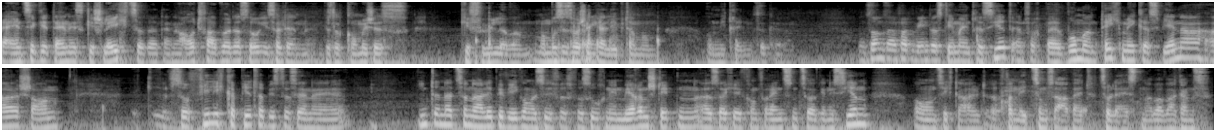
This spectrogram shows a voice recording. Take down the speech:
der einzige deines Geschlechts oder deiner Hautfarbe oder so, ist halt ein, ein bisschen komisches Gefühl. Aber man muss es wahrscheinlich erlebt haben, um, um mitreden zu können. Und sonst einfach, wenn das Thema interessiert, einfach bei Woman Techmakers Vienna äh, schauen. So viel ich kapiert habe, ist das eine internationale Bewegung. Also wir versuchen in mehreren Städten äh, solche Konferenzen zu organisieren und sich da halt äh, Vernetzungsarbeit zu leisten. Aber war ganz,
